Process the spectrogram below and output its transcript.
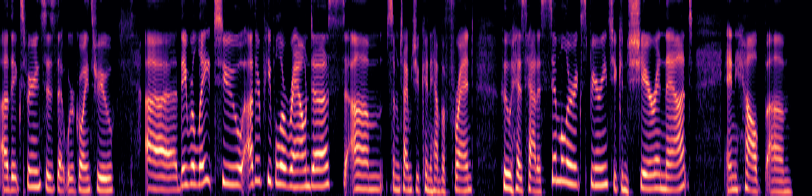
uh, the experiences that we're going through, uh, they relate to other people around us. Um, sometimes you can have a friend who has had a similar experience. You can share in that and help um,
